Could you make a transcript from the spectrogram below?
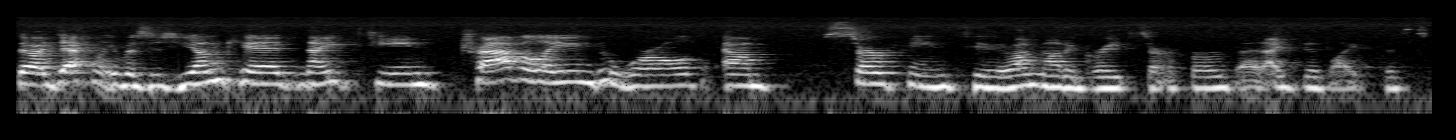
So I definitely was this young kid, 19, traveling the world, um, surfing too. I'm not a great surfer, but I did like this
